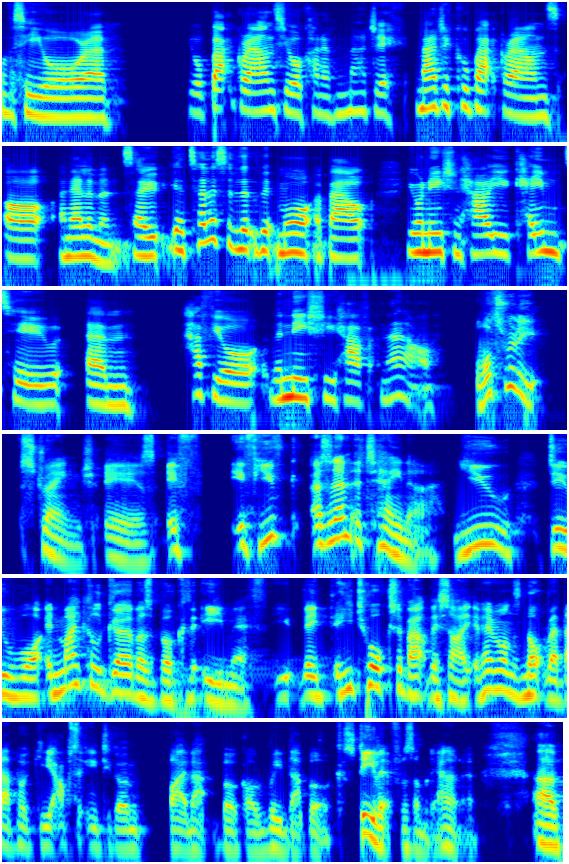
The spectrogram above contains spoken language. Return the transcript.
obviously your uh, your backgrounds, your kind of magic magical backgrounds are an element. So yeah, tell us a little bit more about your niche and how you came to um, have your the niche you have now. what's really strange is if if you've as an entertainer you do what in michael gerber's book the e-myth you, they, he talks about this if everyone's not read that book you absolutely need to go and buy that book or read that book steal it from somebody i don't know. Um,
